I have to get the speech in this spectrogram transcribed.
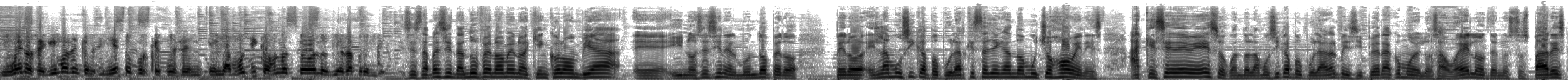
y bueno, seguimos en crecimiento porque pues en, en la música uno todos los días aprende. Se está presentando un fenómeno aquí en Colombia eh, y no sé si en el mundo, pero, pero es la música popular que está llegando a muchos jóvenes. ¿A qué se debe eso? Cuando la música popular al principio era como de los abuelos, de nuestros padres,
